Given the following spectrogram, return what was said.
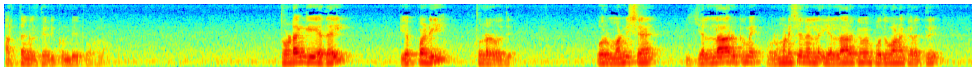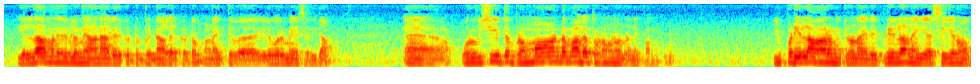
அர்த்தங்கள் தேடிக்கொண்டே போகலாம். தொடங்கியதை எப்படி தொடர்வது? ஒரு மனுஷன் எல்லாருக்குமே ஒரு மனுஷன் இல்லை எல்லாருக்குமே பொதுவான கருத்து. எல்லா மனிதர்களுமே ஆணாக இருக்கட்டும் பெண்ணாக இருக்கட்டும் அனைத்து வ- இருவருமே சரிதான். ஒரு விஷயத்தை பிரம்மாண்டமாக தொடங்கணும்னு நினைப்பாங்க. இப்படியெல்லாம் ஆரம்பிக்கணும் நான் இதை இப்படியெல்லாம் நான் செய்யணும்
